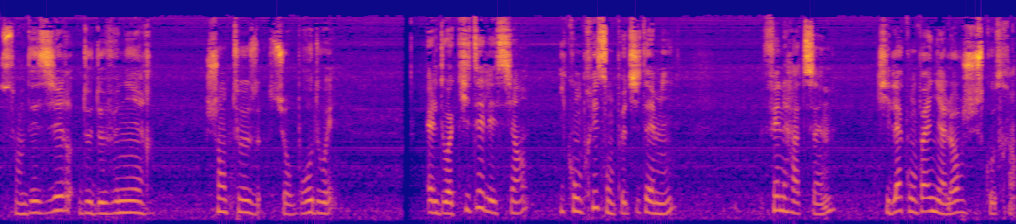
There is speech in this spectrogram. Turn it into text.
son désir de devenir chanteuse sur Broadway. Elle doit quitter les siens, y compris son petit ami, Finn Hudson, qui l'accompagne alors jusqu'au train.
